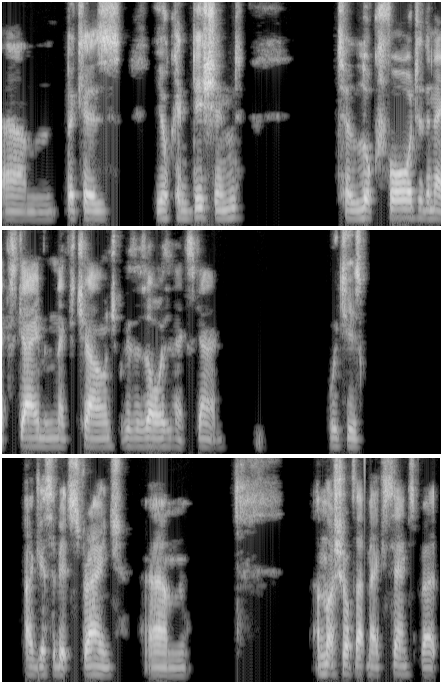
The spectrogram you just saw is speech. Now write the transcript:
um, because you're conditioned to look forward to the next game and the next challenge because there's always a next game, which is, I guess, a bit strange. Um, I'm not sure if that makes sense, but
